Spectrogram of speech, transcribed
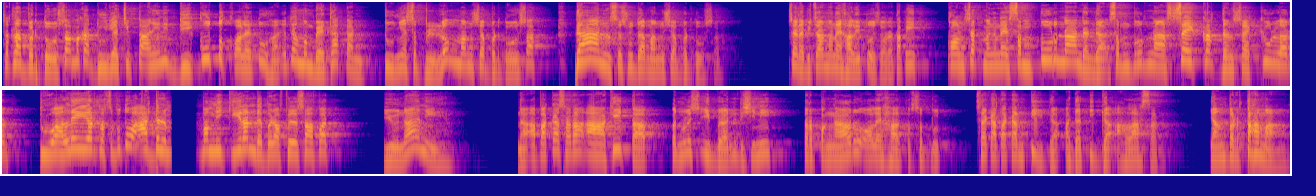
Setelah berdosa maka dunia ciptaan ini dikutuk oleh Tuhan. Itu yang membedakan dunia sebelum manusia berdosa dan sesudah manusia berdosa. Saya tidak bicara mengenai hal itu, saudara. Tapi konsep mengenai sempurna dan tidak sempurna, sacred dan sekuler, dua layer tersebut itu ada pemikiran daripada filsafat Yunani. Nah, apakah sekarang Alkitab, penulis Ibrani di sini terpengaruh oleh hal tersebut? Saya katakan tidak, ada tiga alasan. Yang pertama,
